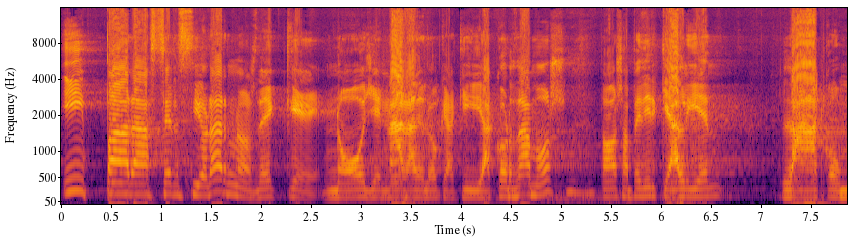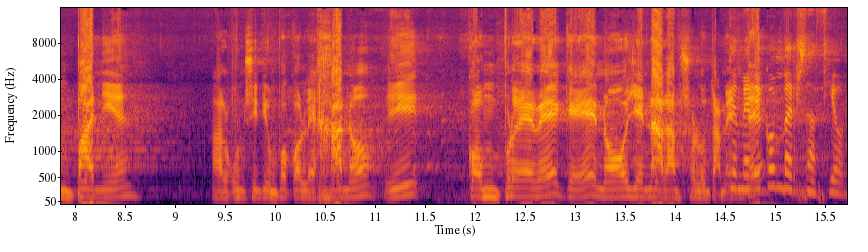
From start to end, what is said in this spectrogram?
y para cerciorarnos de que no oye nada de lo que aquí acordamos, vamos a pedir que alguien la acompañe a algún sitio un poco lejano y compruebe que no oye nada absolutamente. Que me dé conversación.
